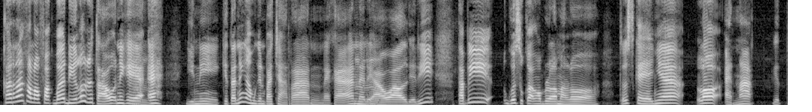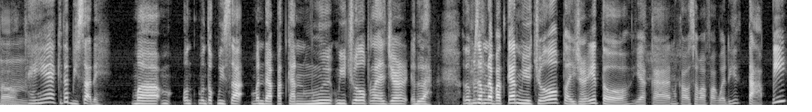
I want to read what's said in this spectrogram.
Karena kalau fuck buddy lo udah tahu nih kayak Hmm. eh gini kita nih nggak mungkin pacaran ya kan dari Hmm. awal. Jadi tapi gue suka ngobrol sama lo. Terus kayaknya lo enak gitu. Hmm. Kayaknya kita bisa deh me- un- untuk bisa mendapatkan mu- mutual pleasure lah untuk bisa mendapatkan mutual pleasure itu ya kan kalau sama buddy tapi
